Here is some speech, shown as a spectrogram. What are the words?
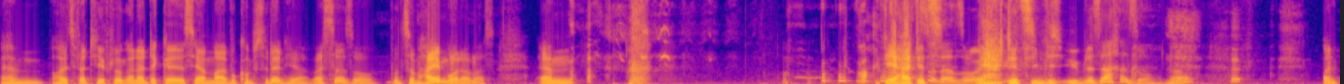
ähm, Holzvertiefung an der Decke ist ja mal, wo kommst du denn her? Weißt du, so, wohnst du im Heim oder was? Ähm, der hat jetzt, so, der hat eine ziemlich üble Sache so, ne? Und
